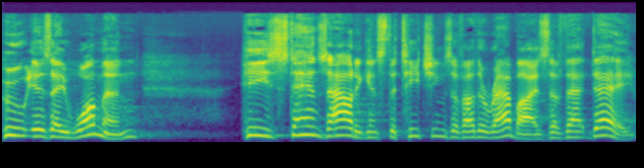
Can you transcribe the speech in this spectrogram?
who is a woman he stands out against the teachings of other rabbis of that day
